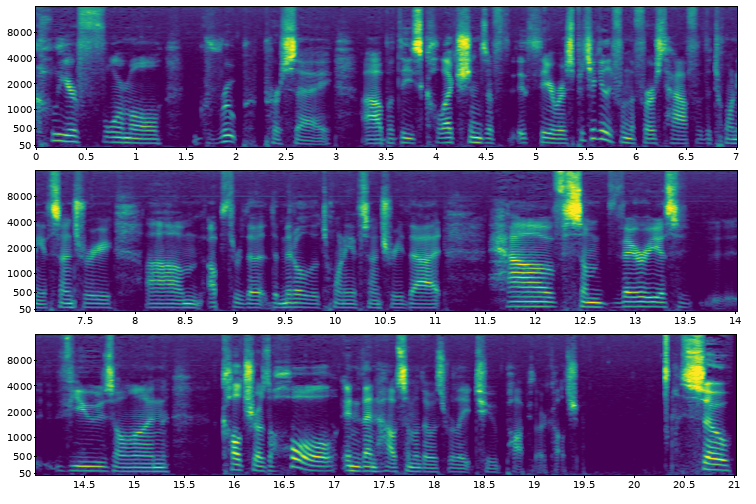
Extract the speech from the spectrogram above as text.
clear formal group per se, uh, but these collections of th theorists, particularly from the first half of the 20th century um, up through the, the middle of the 20th century, that have some various views on culture as a whole, and then how some of those relate to popular culture. So,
